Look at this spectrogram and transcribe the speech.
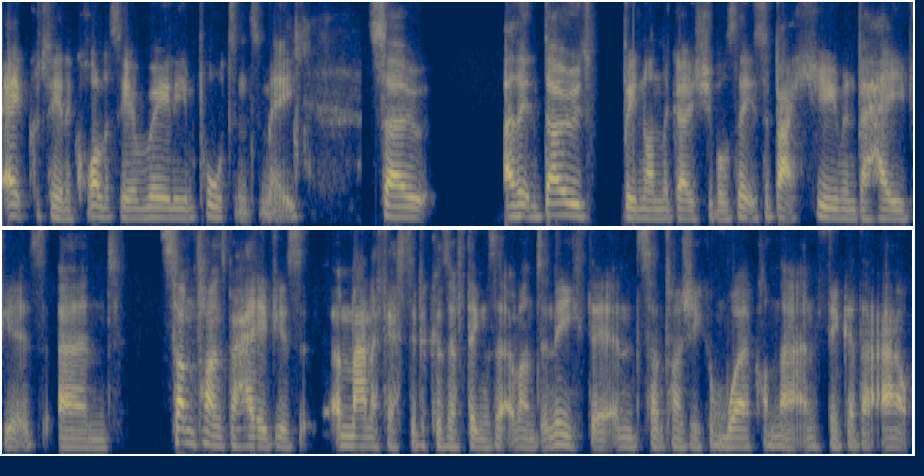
equity and equality are really important to me. So I think those be non-negotiables. It's about human behaviours and sometimes behaviors are manifested because of things that are underneath it and sometimes you can work on that and figure that out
